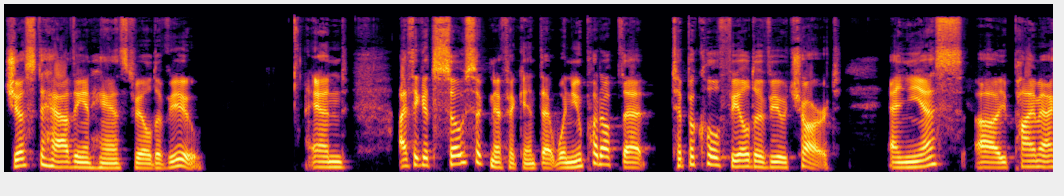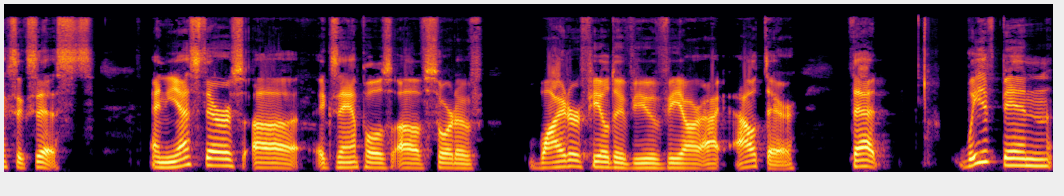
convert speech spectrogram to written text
just to have the enhanced field of view. And I think it's so significant that when you put up that typical field of view chart, and yes, uh, Pimax exists, and yes, there's uh, examples of sort of wider field of view VR out there that we have been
